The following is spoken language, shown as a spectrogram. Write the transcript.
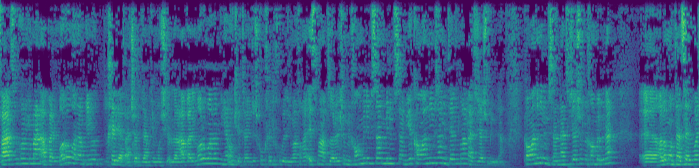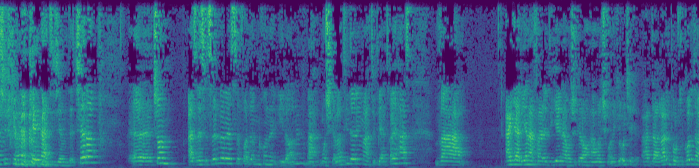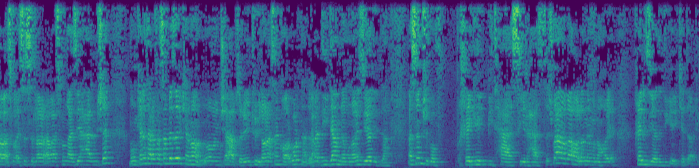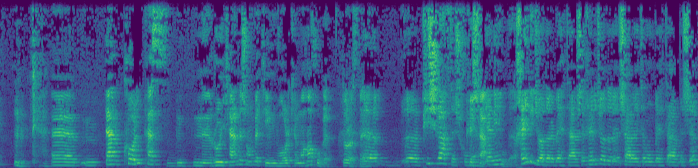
فرض می‌کنم که من اولین بار اومدم اینو خیلی از بچه‌ها دیدم که مشکل دارن. اولین بار اومدم میگم okay تا اینجاش خب خیلی خوبه دیگه. من فقط اسم ابزارهایی که می‌خوام می‌نویسم می‌نویسم. یه command می‌نویسم enter می‌کنم نتیجهش می‌بینم. کامند می‌نویسم نتیجهش رو می‌خوام ببینم. حالا منتظر باشید که کی نتیجه میده. چرا؟ چون از SSL داره استفاده می‌کنه ایران مشکلاتی داریم محدودیت هست و اگر یه نفر دیگه نباشه که راهنماییش کنه که اوکی حداقل این پروتکل تو عوض کن رو عوض کن قضیه حل میشه ممکنه طرف اصلا بذاره کنار. این چه ابزاری؟ تو ایران اصلا کاربرد نداره. و دیدم نمونه‌های زیادی دیدم. پس نمیشه گفت خیلی بی تاثیر هستش. و و حالا نمونه های خیلی زیاد دیگه ای که داریم. در کل پس روی کرده شما به تیم ورک ماها خوبه. درسته؟ پیشرفتش خوبه. یعنی خیلی جا داره بهتر شه خیلی جا داره شرایطمون بهتر بشه.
